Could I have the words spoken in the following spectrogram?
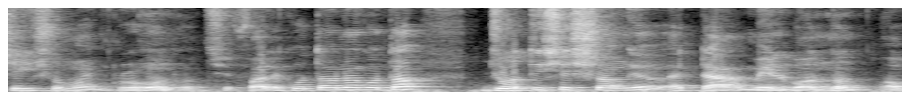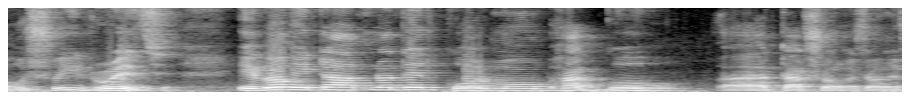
সেই সময় গ্রহণ হচ্ছে। ফলে কোথাও না কোথাও জ্যোতিষের সঙ্গেও একটা মেলবন্ধন অবশ্যই রয়েছে। এবং এটা আপনাদের কর্ম ভাগ্য তার সঙ্গে সঙ্গে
